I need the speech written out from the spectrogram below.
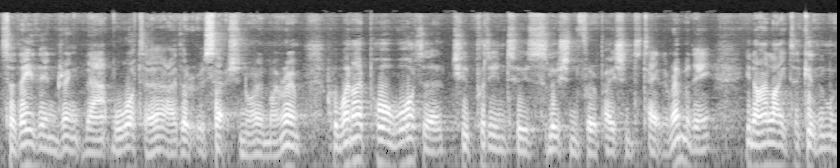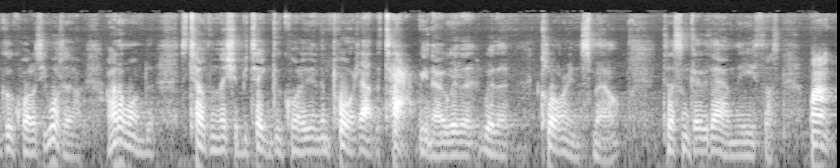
So they then drink that water either at reception or in my room. But when I pour water to put into a solution for a patient to take the remedy, you know, I like to give them a good quality water. I don't want to tell them they should be taking good quality and then pour it out the tap, you know, with a with a chlorine smell. It doesn't go down the ethos. But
